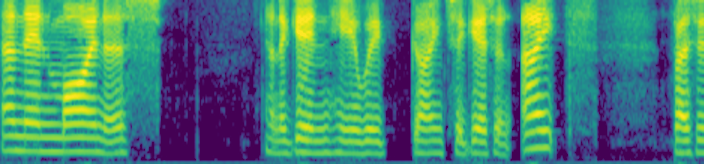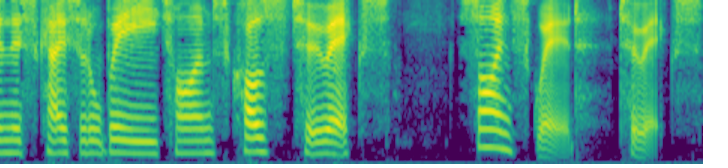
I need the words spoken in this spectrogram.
And then minus, and again here we're going to get an eighth, but in this case it'll be times cos 2x sine squared 2x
